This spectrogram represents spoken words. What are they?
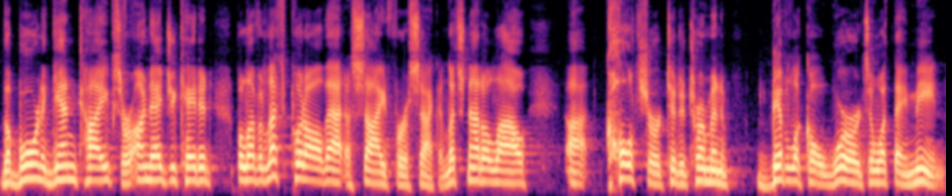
the born again types are uneducated. Beloved, let's put all that aside for a second. Let's not allow uh, culture to determine biblical words and what they mean.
